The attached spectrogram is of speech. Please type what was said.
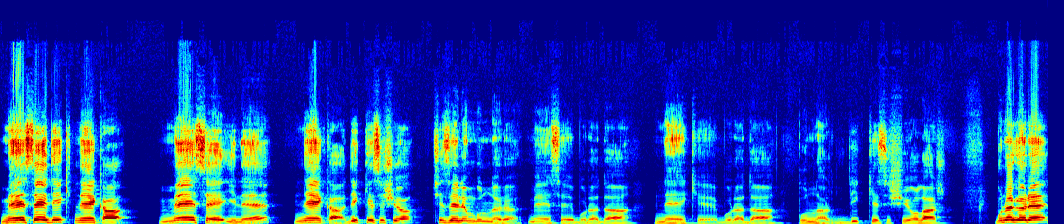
MS dik NK, MS ile NK dik kesişiyor. Çizelim bunları. MS burada, NK burada. Bunlar dik kesişiyorlar. Buna göre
